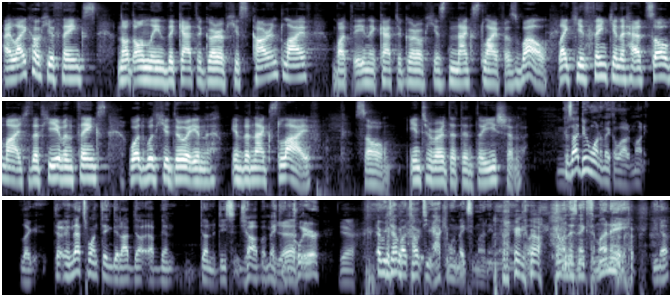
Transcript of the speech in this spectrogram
I like how he thinks not only in the category of his current life, but in a category of his next life as well. Like he's thinking ahead so much that he even thinks what would he do in in the next life. So introverted intuition. because I do want to make a lot of money. Like, and that's one thing that I've done. I've been done a decent job of making Yeah. clear. Yeah. Every time I talk to you, how can we make some money, man? Come on, come on, let's make some money. You know.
